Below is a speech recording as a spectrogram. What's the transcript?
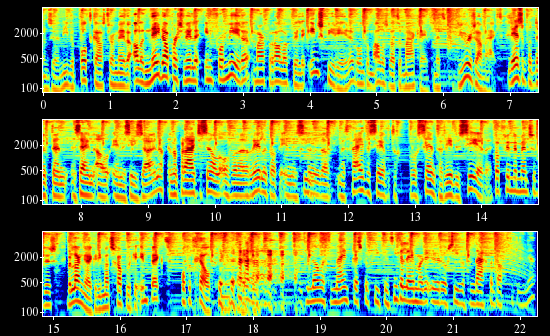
Onze nieuwe podcast waarmee we alle nedappers willen informeren, maar vooral ook willen inspireren rondom alles wat te maken heeft met duurzaamheid. Deze producten zijn al energiezuinig. En dan praat je snel over redelijk wat energie. We dat met 75% reduceren. Wat vinden mensen dus belangrijker, die maatschappelijke impact of het geld? Want die lange termijn perspectief is niet alleen maar de euro's die we vandaag de dag verdienen.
